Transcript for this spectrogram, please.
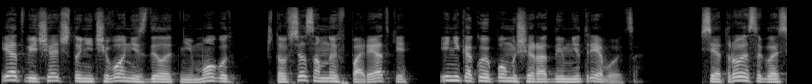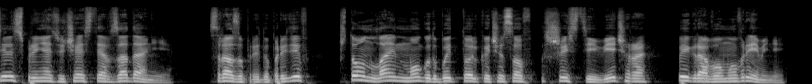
и отвечать, что ничего они сделать не могут, что все со мной в порядке и никакой помощи родным не требуется. Все трое согласились принять участие в задании, сразу предупредив, что онлайн могут быть только часов с 6 вечера по игровому времени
